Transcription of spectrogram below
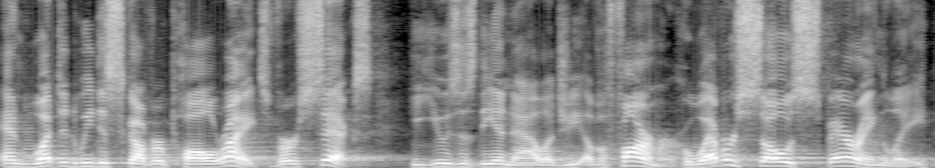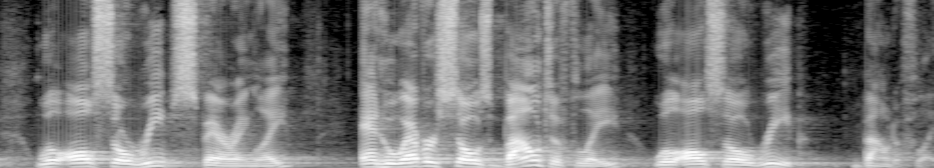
And what did we discover Paul writes? Verse 6 he uses the analogy of a farmer. Whoever sows sparingly will also reap sparingly, and whoever sows bountifully will also reap bountifully.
